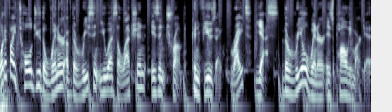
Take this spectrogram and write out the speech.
What if I told you the winner of the recent US election isn't Trump? Confusing, right? Yes, the real winner is Polymarket,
